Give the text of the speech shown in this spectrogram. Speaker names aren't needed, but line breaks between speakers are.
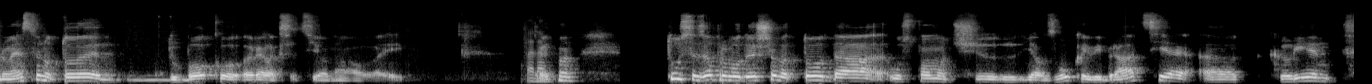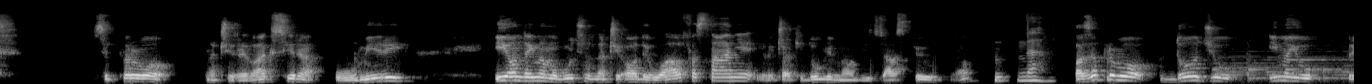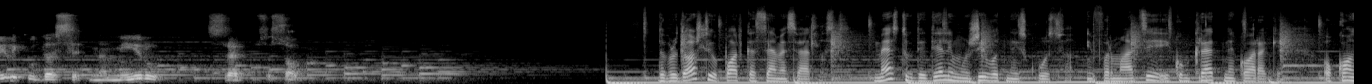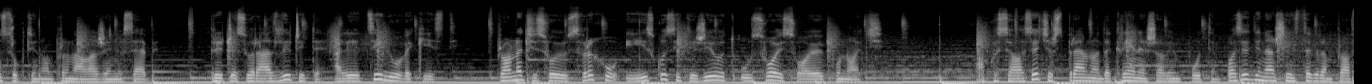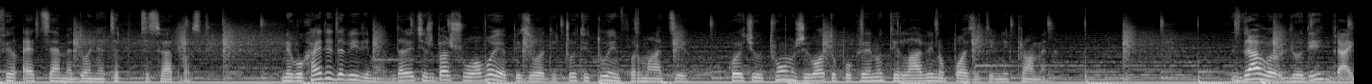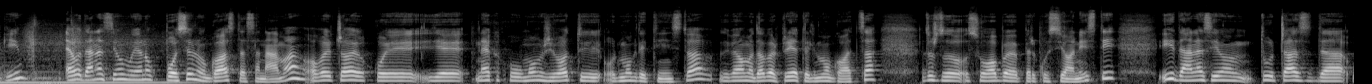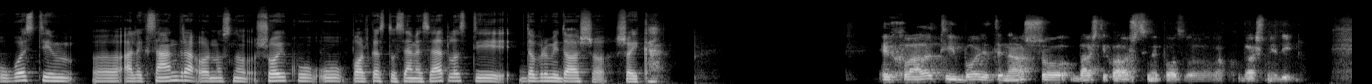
prvenstveno to je duboko relaksaciona ovaj, pa da. tretman. Tu se zapravo dešava to da uz pomoć ja, zvuka i vibracije klijent se prvo znači, relaksira, umiri i onda ima mogućnost, znači ode u alfa stanje ili čak i dublje, mnogi zaspiju. Ja?
Da.
Pa zapravo dođu, imaju priliku da se na miru sretnu sa sobom.
Dobrodošli u podcast Seme svetlosti, mesto gde delimo životne iskustva, informacije i konkretne korake o konstruktivnom pronalaženju sebe. Priče su različite, ali je cilj uvek isti. Pronaći svoju svrhu i iskusiti život u svoj svojoj punoći. Ako se osjećaš spremno da kreneš ovim putem, posjeti naš Instagram profil seme donja crtice svetlosti. Nego hajde da vidimo da li ćeš baš u ovoj epizodi čuti tu informaciju koja će u tvom životu pokrenuti lavinu pozitivnih promena. Zdravo ljudi, dragi! Evo danas imamo jednog posebnog gosta sa nama. Ovo je čovjek koji je nekako u mom životu od mog detinjstva, veoma dobar prijatelj mog oca, zato što su oboje perkusionisti i danas imam tu čast da ugostim uh, Aleksandra, odnosno Šojku u podcastu Seme svetlosti. Dobro mi došao, Šojka.
E, hvala ti, bolje te našo, baš ti hvala što si me pozvala ovako, baš mi je divno.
